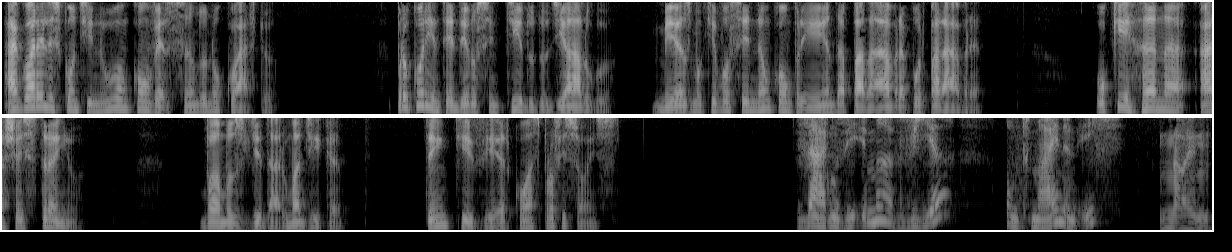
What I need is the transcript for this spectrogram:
Agora eles continuam conversando no quarto. Procure entender o sentido do diálogo, mesmo que você não compreenda palavra por palavra. O que Hannah acha estranho? Vamos lhe dar uma dica. Tem que ver com as profissões. Sagen Sie immer wir und meinen ich? Nein,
